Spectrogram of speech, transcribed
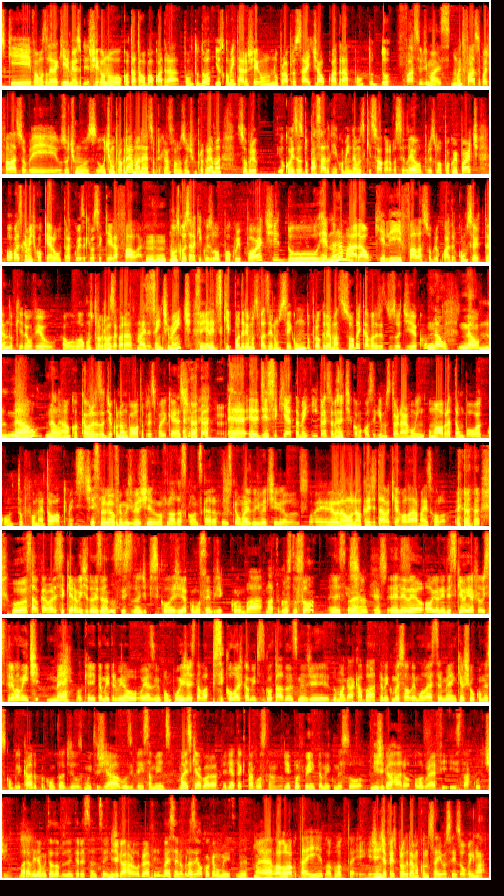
que vamos ler aqui, meus chegam no contato ao quadra.do e os comentários chegam no próprio site ao quadra.do. Fácil demais. Muito fácil, pode falar sobre os últimos, o último programa, né? Sobre o que nós falamos no último programa, sobre o coisas do passado que recomendamos que só agora você leu para o Slowpoke Report, ou basicamente qualquer outra coisa que você queira falar. Uhum. Vamos começar aqui com o Slowpoke Report do Renan Amaral, que ele fala sobre o quadro Consertando, que ele ouviu alguns programas agora mais recentemente. Sim. Ele disse que poderíamos fazer um segundo programa sobre Cavaleiros do Zodíaco. Não, não, não, não. Não, Cavaleiros do Zodíaco não volta para esse podcast. é, ele disse que é também impressionante como conseguimos tornar ruim uma obra tão boa quanto Fullmetal Alchemist. Esse programa foi muito divertido no final das contas, cara. Foi dos que eu mais me diverti gravando. Foi. Eu não, não acreditava que ia rolar, mas rolou. o Sábio Carvalho Siqueira, 22 anos, estudante de psicologia, como sempre, de Corumbá, Mato Grosso do Sul. É isso, isso, né? Isso. Ele leu All You Need Skill e achou extremamente meh, ok? Também terminou o Yasmin Pompom e já estava psicologicamente esgotado antes mesmo de, do mangá acabar. Também começou a ler Molester Man, que achou o começo complicado por conta de os muitos diálogos e pensamentos, mas que agora ele até que tá gostando. E por fim, também começou Nijigahara Holograph e está curtindo. Maravilha, muitas obras interessantes aí. Nijigahara Holograph vai sair no Brasil a qualquer momento, né? É, logo logo tá aí, logo logo tá aí. A gente já fez programa, quando sair vocês ouvem lá.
